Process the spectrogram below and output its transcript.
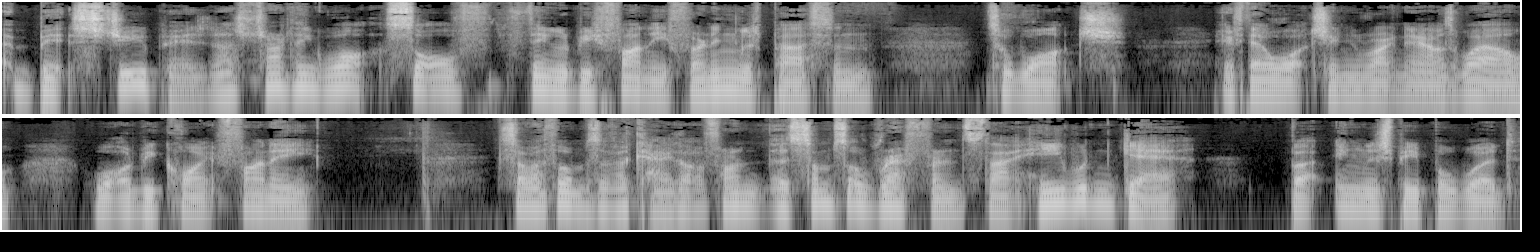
a bit stupid? And i was trying to think what sort of thing would be funny for an english person to watch if they're watching right now as well what would be quite funny. So i thought to myself okay i got front there's some sort of reference that he wouldn't get but english people would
